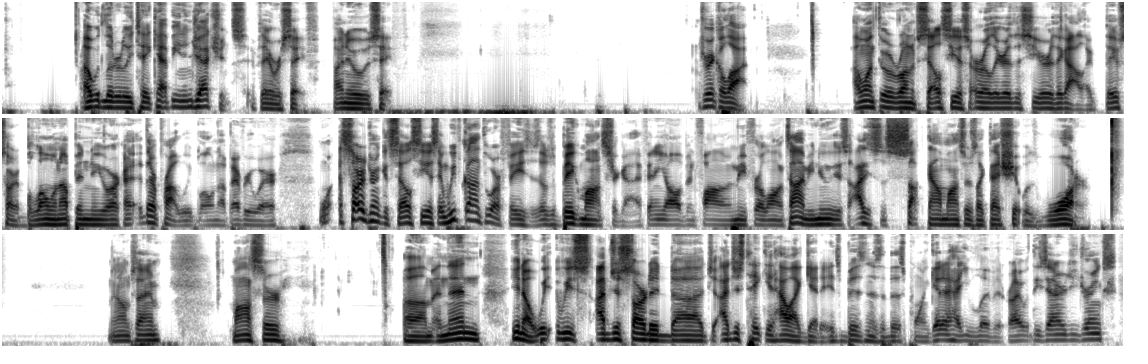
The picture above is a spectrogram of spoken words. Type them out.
I would literally take caffeine injections if they were safe. If I knew it was safe. Drink a lot. I went through a run of Celsius earlier this year. They got like they've started blowing up in New York. they're probably blowing up everywhere. I started drinking Celsius, and we've gone through our phases. I was a big monster guy. If any of y'all have been following me for a long time, you knew this. I used to suck down monsters like that shit was water. You know what I'm saying? Monster. Um, and then you know we we I've just started. Uh, I just take it how I get it. It's business at this point. Get it how you live it, right? With these energy drinks.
